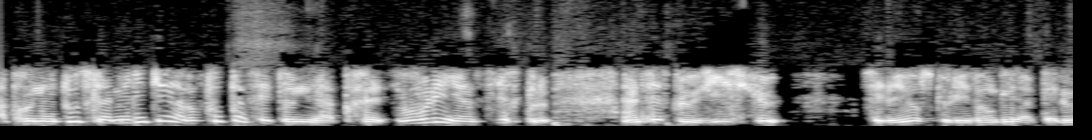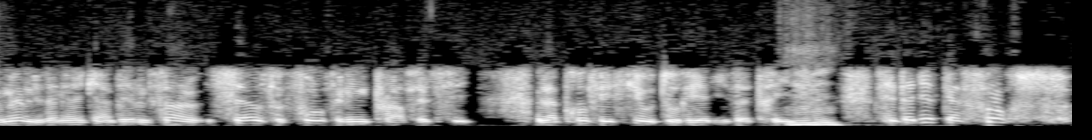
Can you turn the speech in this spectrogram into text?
Apprenons tous l'américain. Alors, faut pas s'étonner après. Si vous voulez, il y a un cercle, un cercle vicieux. C'est d'ailleurs ce que les Anglais appellent eux-mêmes, les Américains appellent ça self-fulfilling prophecy, la prophétie autoréalisatrice. Mhm. C'est-à-dire qu'à force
